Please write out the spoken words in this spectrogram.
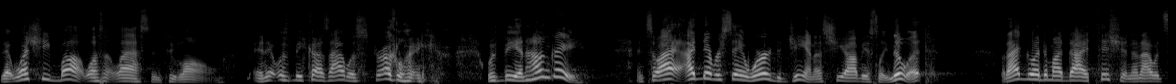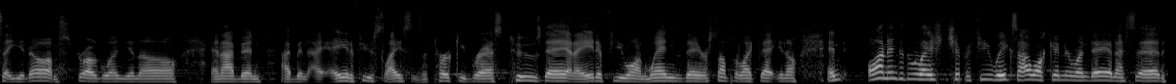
that what she bought wasn't lasting too long. And it was because I was struggling with being hungry. And so I, would never say a word to Janice. She obviously knew it. But I'd go into my dietitian and I would say, you know, I'm struggling, you know, and I've been, I've been, I ate a few slices of turkey breast Tuesday and I ate a few on Wednesday or something like that, you know. And on into the relationship a few weeks, I walk in there one day and I said,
